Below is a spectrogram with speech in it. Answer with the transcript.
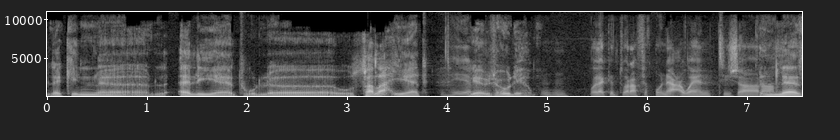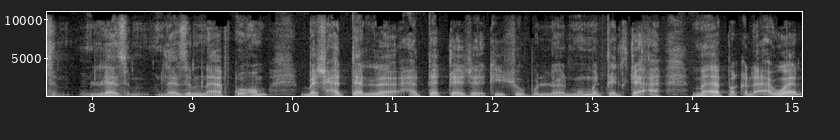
لكن آه، الآليات وال- والصلاحيات يرجعوا لهم. ولكن ترافقون أعوان التجاره لازم لازم لازم نأفقهم. باش حتى حتى التاجر كي يشوف ال- الممثل تاعه مافق الأعوان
